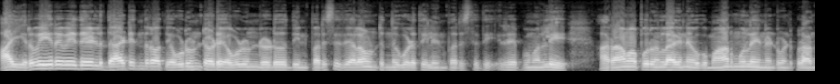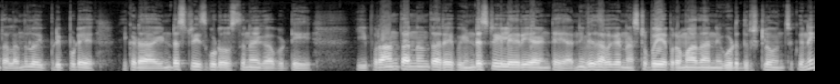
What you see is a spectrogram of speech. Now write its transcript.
ఆ ఇరవై ఇరవై ఐదేళ్ళు దాటిన తర్వాత ఎవడుంటాడో ఎవడుండడో దీని పరిస్థితి ఎలా ఉంటుందో కూడా తెలియని పరిస్థితి. రేపు మళ్ళీ ఆ రామాపురం లాగానే ఒక మారుమూలైనటువంటి ప్రాంతాలు అందులో ఇప్పుడిప్పుడే ఇక్కడ ఇండస్ట్రీస్ కూడా వస్తున్నాయి కాబట్టి ఈ ప్రాంతాన్నంతా రేపు ఇండస్ట్రియల్ ఏరియా అంటే అన్ని విధాలుగా నష్టపోయే ప్రమాదాన్ని కూడా దృష్టిలో ఉంచుకొని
